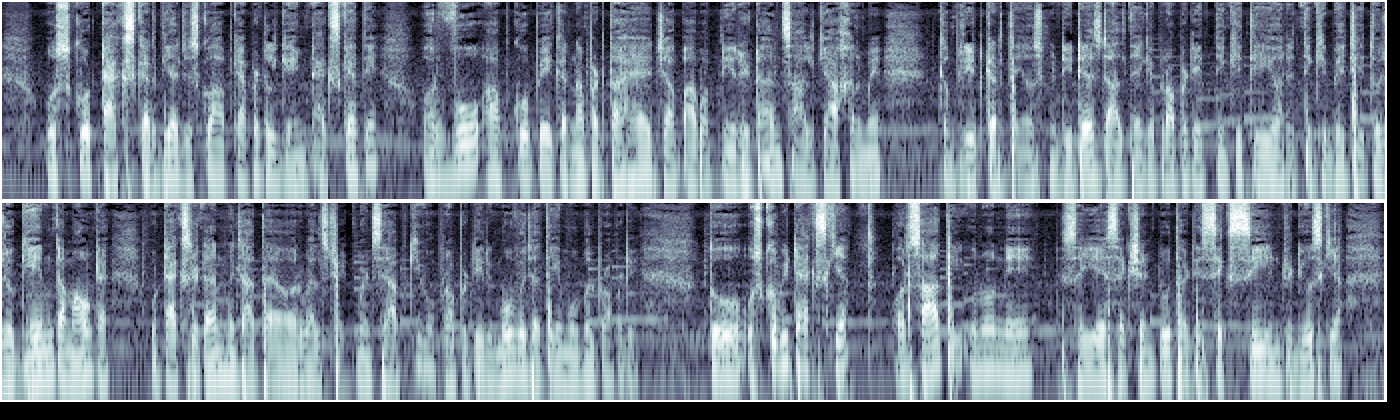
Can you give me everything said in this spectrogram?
اس کو ٹیکس کر دیا، جس کو آپ کیپٹل گین ٹیکس کہتے ہیں۔ اور وہ آپ کو پے کرنا پڑتا ہے جب آپ اپنی ریٹرن سال کے آخر میں کمپلیٹ کرتے ہیں، اس میں ڈیٹیلز ڈالتے ہیں کہ پراپرٹی اتنی کی تھی اور اتنی کی بیچی۔ تو جو گین کا اماؤنٹ ہے، وہ ٹیکس ریٹرن میں جاتا ہے اور ویل اسٹیٹمنٹ سے آپ کی وہ پراپرٹی ریموو ہو جاتی ہے موبل پراپرٹی تو اس کو بھی ٹیکس کیا اور ساتھ ہی انہوں نے سے یہ section two thirty six C introduce کیا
